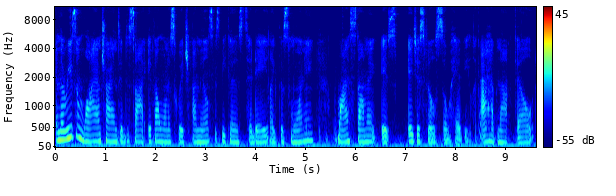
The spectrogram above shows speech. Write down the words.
And the reason why I'm trying to decide if I want to switch my meals is because today, like this morning, my stomach, it's it just feels so heavy. Like I have not felt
